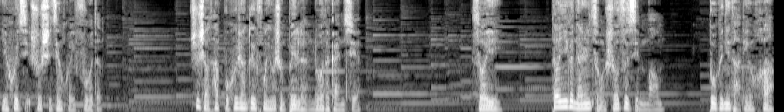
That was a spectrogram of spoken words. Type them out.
也会挤出时间回复的。至少他不会让对方有种被冷落的感觉。所以，当一个男人总说自己忙，不给你打电话，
